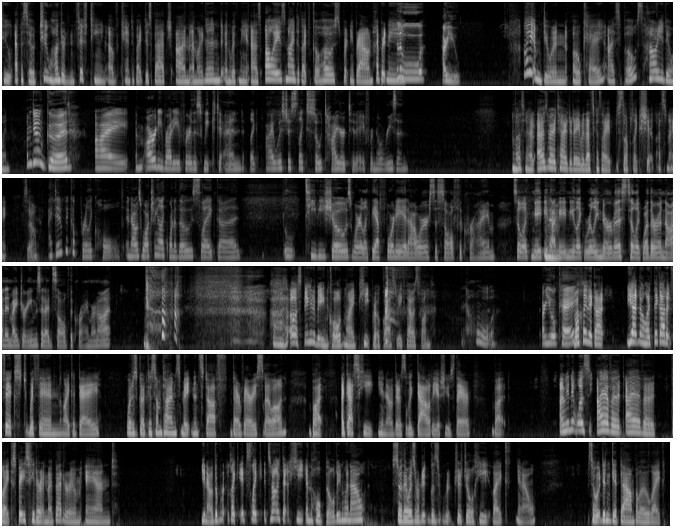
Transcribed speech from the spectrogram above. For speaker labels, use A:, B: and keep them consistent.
A: To episode 215 of Canto Bight Dispatch. I'm Emily Flind, and with me, as always, my delightful co-host Brittany Brown. Hi, Brittany.
B: Hello. How are you?
A: I am doing okay, I suppose. How are you doing?
B: I'm doing good. I am already ready for this week to end. Like I was just like so tired today for no reason.
A: That's not. I was very tired today, but that's because I slept like shit last night. So
B: I did wake up really cold and I was watching like one of those like uh TV shows where like they have 48 hours to solve the crime. So like maybe that
A: Mhm.
B: made me like really nervous to like whether or not in my dreams that I'd solve the crime or not.
A: oh, speaking of being cold, my heat broke last week. That was fun.
B: No. Are you okay?
A: Luckily, they got yeah, no, like they got it fixed within like a day, which is good because sometimes maintenance stuff they're very slow on. But I guess heat, you know, there's legality issues there. But I mean, it was I have a I have a like space heater in my bedroom, and you know the like it's like it's not like that heat in the whole building went out, so there was ridiculous residual heat, like you know, so it didn't get down below like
